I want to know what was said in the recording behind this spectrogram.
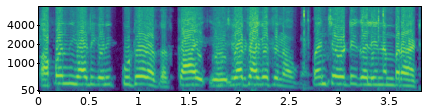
आपण या ठिकाणी? कुठे राहतात? काय या जागेचं नाव काय? पंचवटी गली नंबर आठ.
